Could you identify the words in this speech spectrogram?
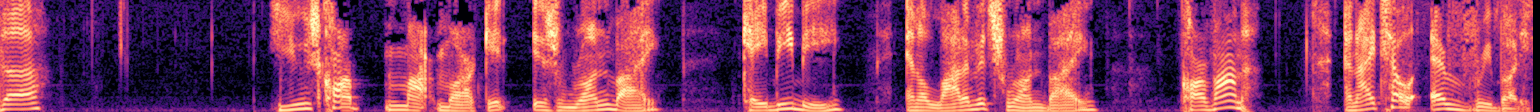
the used car mar- market is run by KBB, and a lot of it's run by Carvana. And I tell everybody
